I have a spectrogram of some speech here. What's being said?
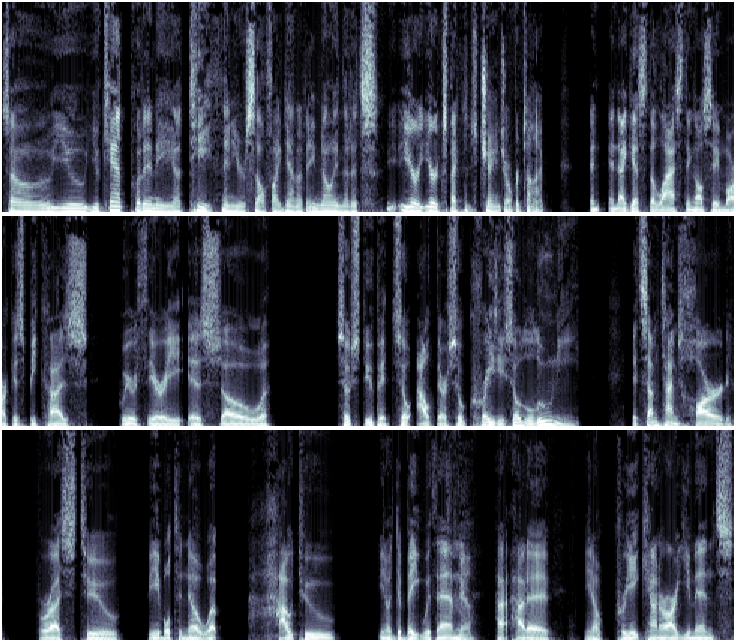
So you you can't put any uh, teeth in your self identity, knowing that it's you're you're expected to change over time. And and I guess the last thing I'll say, Mark, is because queer theory is so so stupid, so out there, so crazy, so loony. It's sometimes hard for us to be able to know what how to you know debate with them, yeah. how, how to you know create counter arguments.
